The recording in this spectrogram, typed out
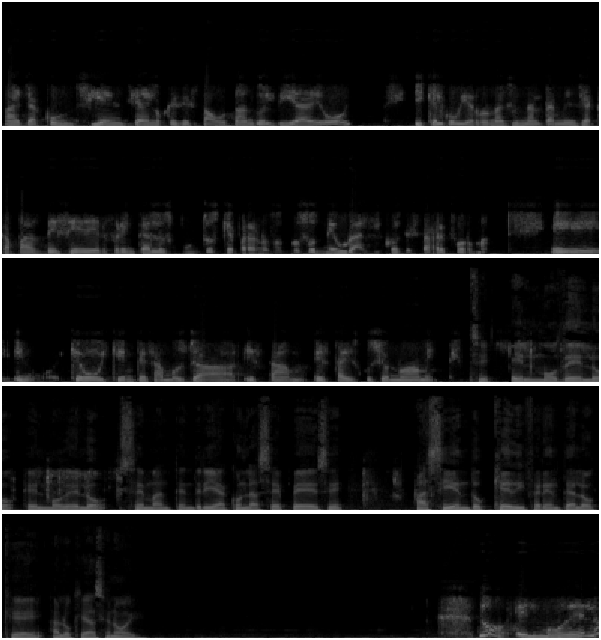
haya conciencia en lo que se está votando el día de hoy y que el gobierno nacional también sea capaz de ceder frente a los puntos que para nosotros son neurálgicos de esta reforma, eh, en, que hoy que empezamos ya esta, esta discusión nuevamente. Sí, el modelo, el modelo se mantendría con la CPS haciendo qué diferente a lo que a lo que hacen hoy. No, el modelo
